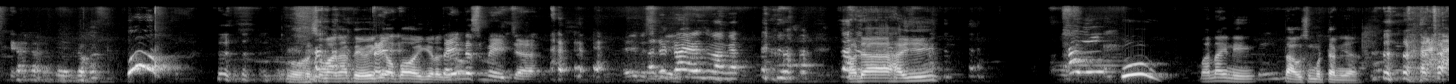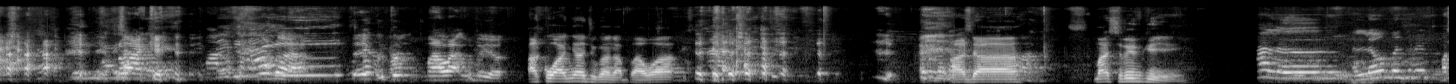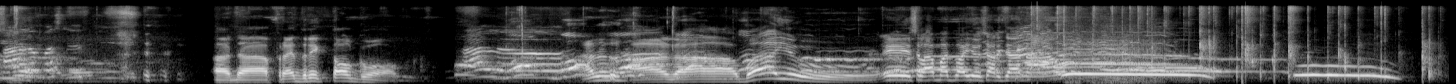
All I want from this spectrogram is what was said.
Oh, semangat dewe iki apa iki kira-kira? Tenis meja. Aduh, doa yang semangat. Ada Hayi. Wuh, mana ini? Tahu Sumedangnya. Nuake. Saya kudu malak ngono ya. Akuanya juga nggak bawa. Ada Mas Rifki, Halo. Halo Mas Rifki. Halo Mas Rifki. Ada Frederick Togok, Halo. Halo. ada Bayu. Eh, selamat Bayu Sarjana.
